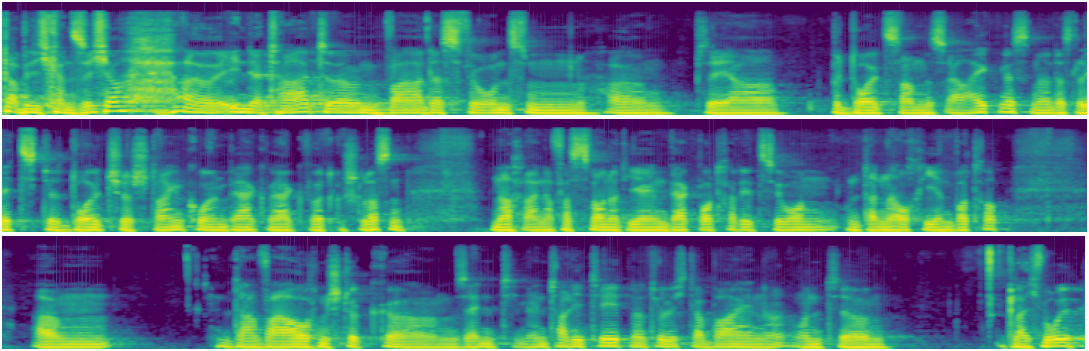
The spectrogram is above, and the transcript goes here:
Da bin ich ganz sicher. Äh, in der Tat ähm, war das für uns ein ähm, sehr bedeutsames Ereignis. Ne? Das letzte deutsche Steinkohlenbergwerk wird geschlossen nach einer fast 200-jährigen Bergbautradition und dann auch hier in Bottrop. Ähm, da war auch ein Stück ähm, Sentimentalität natürlich dabei. Ne? Und ähm, gleichwohl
